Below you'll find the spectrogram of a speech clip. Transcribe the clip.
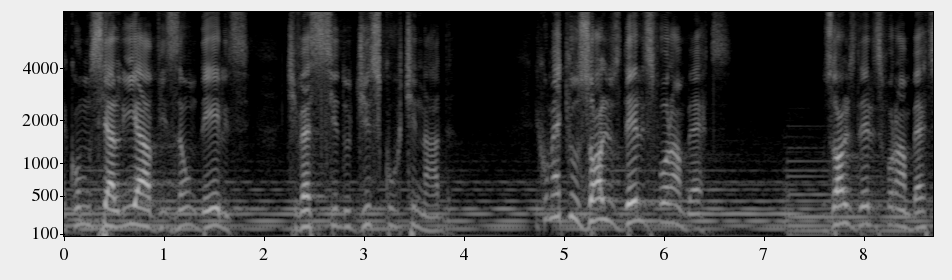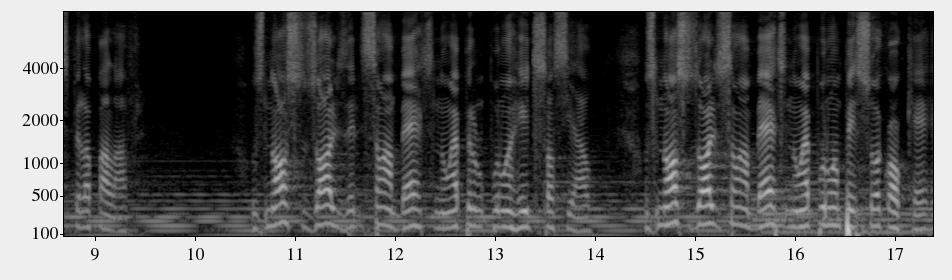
É como se ali a visão deles tivesse sido descortinada. Como é que os olhos deles foram abertos? Os olhos deles foram abertos pela palavra. Os nossos olhos, eles são abertos, não é por, por uma rede social. Os nossos olhos são abertos, não é por uma pessoa qualquer.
